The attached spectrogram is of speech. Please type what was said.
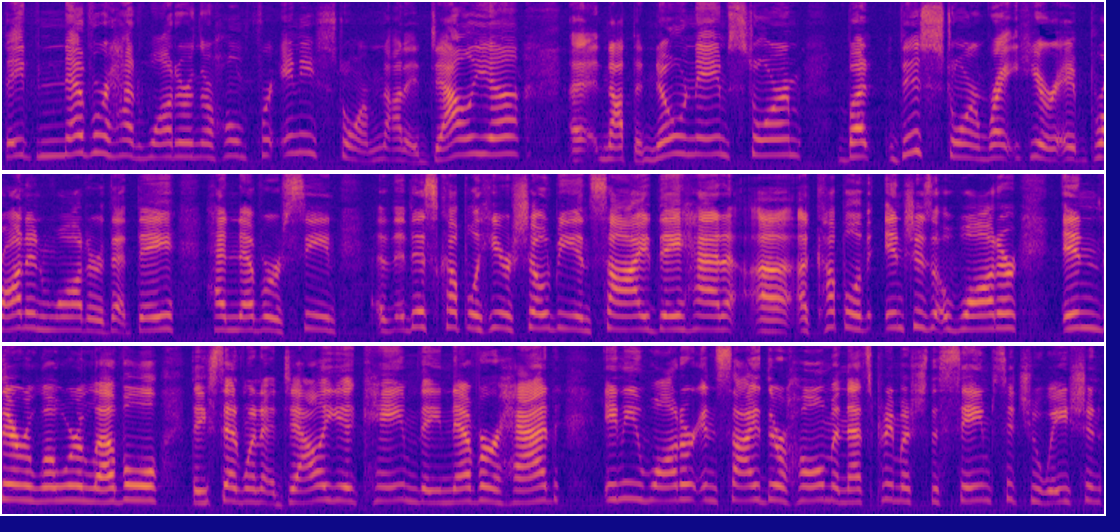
they've never had water in their home for any storm, not Idalia, uh, not the no name storm, but this storm right here, it brought in water that they had never seen. Uh, this couple here showed me inside. They had a, a couple of inches of water in their lower level. They said when Idalia came, they never had any water inside their home, and that's pretty much the same situation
